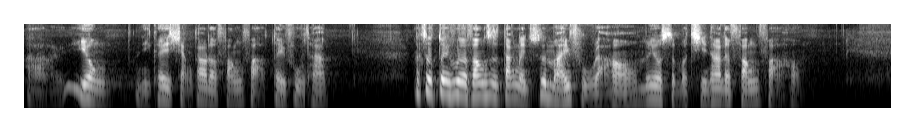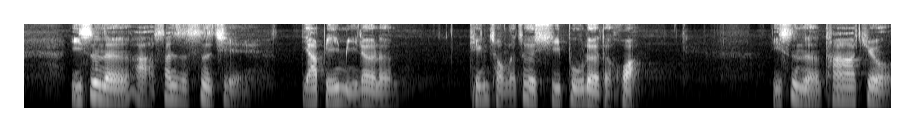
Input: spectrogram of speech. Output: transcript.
啊用你可以想到的方法对付他。那这对付的方式当然就是埋伏了哈，没有什么其他的方法哈。于是呢，啊三十四节。亚比米勒呢，听从了这个西布勒的话，于是呢，他就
